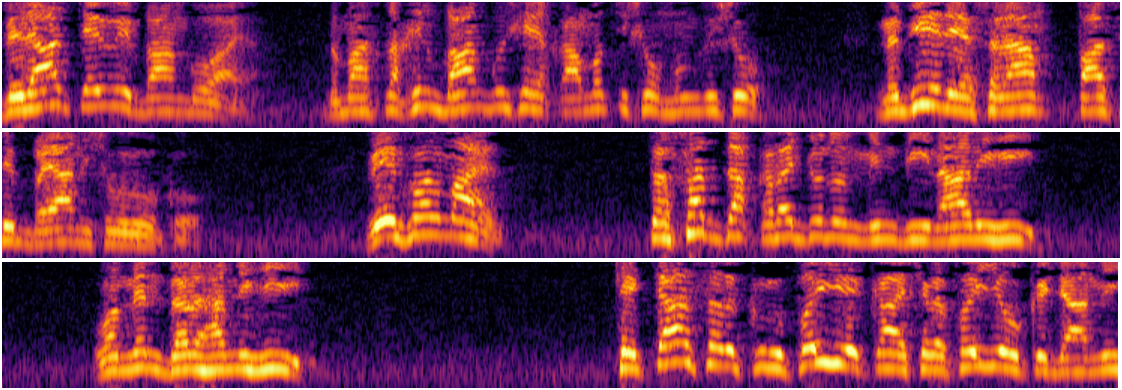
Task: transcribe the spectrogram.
بلال چاہیے بانگو آیا دماسنخین بانگو شے اقامت شو منگو شو نبی علیہ السلام پاس بیان شروع کو وی فرمائل تصدق رجل من دیناری ہی و من درہم ہی چھے چا سرک روپیے کاش رفیو کے جانی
